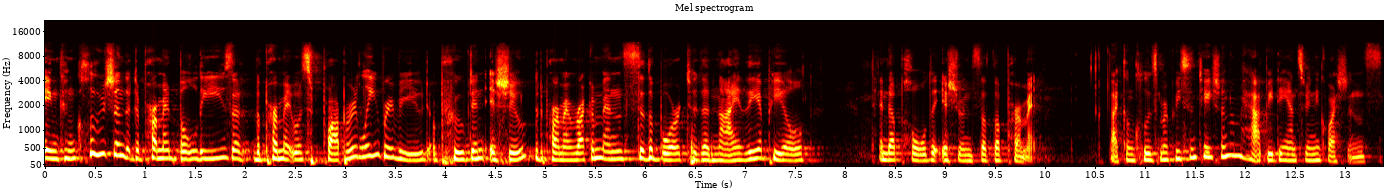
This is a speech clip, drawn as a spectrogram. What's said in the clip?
in conclusion, the department believes that the permit was properly reviewed, approved, and issued. The department recommends to the board to deny the appeal and uphold the issuance of the permit. That concludes my presentation. I'm happy to answer any questions.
